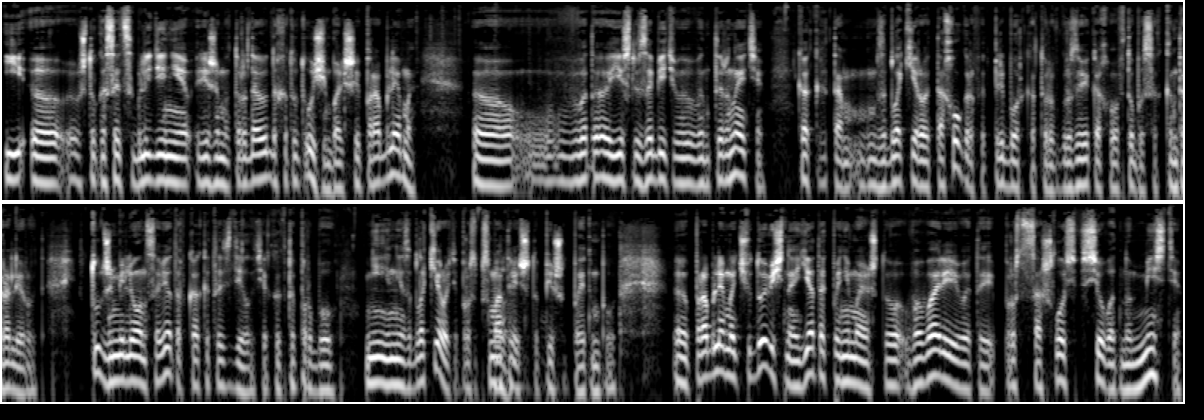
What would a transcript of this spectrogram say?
И что касается соблюдения режима труда и отдыха, тут очень большие проблемы. Э, вот, э, если забить в интернете, как там заблокировать тахограф, это прибор, который в грузовиках, в автобусах контролирует, тут же миллион советов, как это сделать. Я как-то пробовал не, не заблокировать, а просто посмотреть, uh-huh. что пишут по этому поводу. Э, проблема чудовищная. Я так понимаю, что в аварии в этой просто сошлось все в одном месте.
